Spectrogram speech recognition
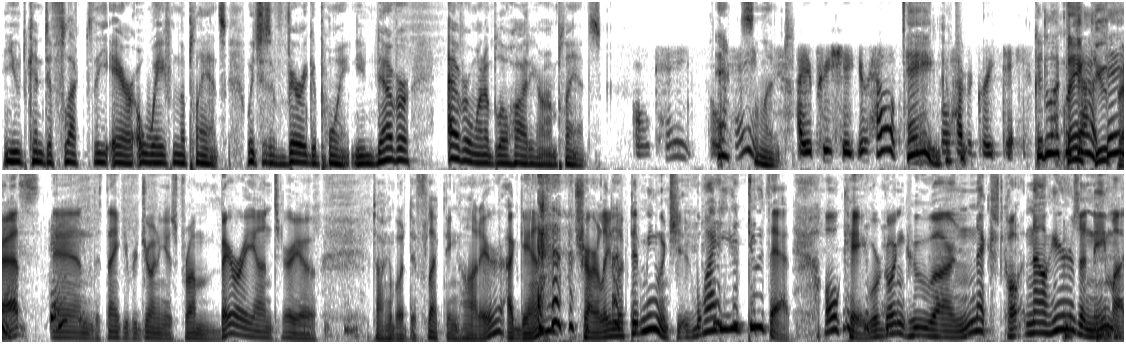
and you can deflect the air away from the plants, which is a very good point. You never ever want to blow hot air on plants. Okay. Okay. Excellent. I appreciate your help. Hey, Well, good have for- a great day. Good luck with Thank that. you, Thanks. Pat. and thank you for joining us from Barrie, Ontario. Talking about deflecting hot air. Again, Charlie looked at me when she, why do you do that? Okay, we're going to our next call. Now, here's a name, a,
